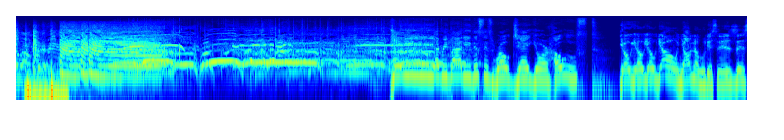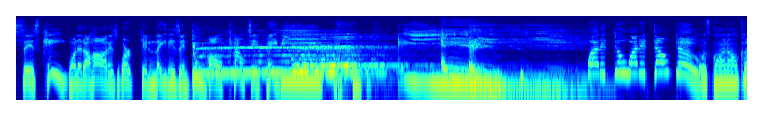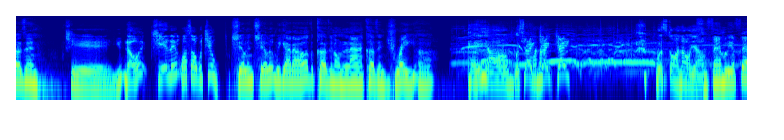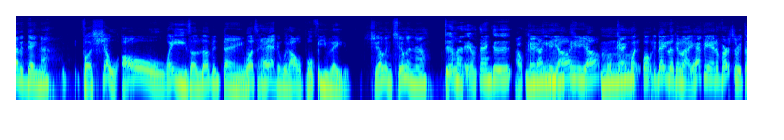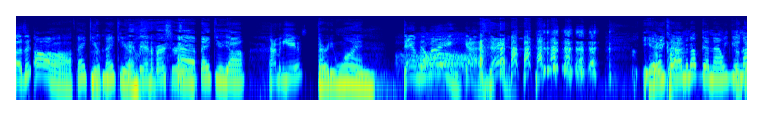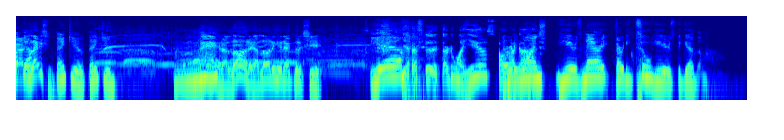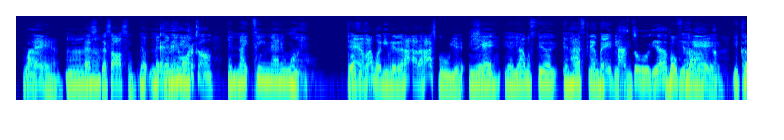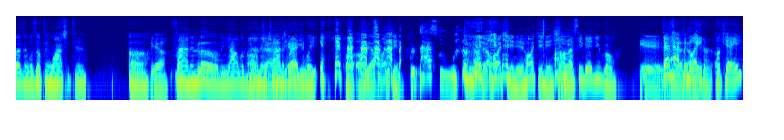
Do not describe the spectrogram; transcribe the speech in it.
This is Ro J, your host. Yo, yo, yo, yo, and y'all know who this is. This is Key, one of the hardest working ladies in Duval County, baby. hey. Hey. What it do, what it don't do. What's going on, cousin? Shit, you know it. Chilling. What's up with you? Chilling, chilling. We got our other cousin on the line, cousin Dre. Hey y'all, what's Jake, going on? Jake, Jake. What's going on, y'all? a family affair today now. For sure. Always a loving thing. What's happening with all both of you ladies? Chilling, chilling now. Chilling, everything good? Okay, I hear Mhm. y'all. I hear y'all. Okay, Mhm. what what the day looking like? Happy anniversary, cousin. Oh, thank you, thank you. Happy anniversary. Ah, thank you, y'all. How many years? 31. Damn, that man. God damn. Yeah, we Big climbing up there now. We getting up there. Congratulations. Thank you, thank you. Mhm. Man, I love that. I love to hear that good shit. Yeah. yeah, that's good. 31 years? Oh my 31 gosh. years married, 32 years together. Wow. Damn. Uh-huh. That's that's awesome. Met- met And many more to come. in 1991. Damn, I wasn't even in the, out of high school yet. Yeah, Shit. yeah, y'all was still in high school. Still babies. High and shit. school, yep. Both of y'all. Yeah. Your cousin was up in Washington, uh, Yeah. finding love, and y'all was down I'm there trying trying to to graduate. Uh, oh, yeah, hunching. It's High school. You got the hunching and hunching and shit. oh, I see. There you go. yeah. That yeah, happened no. later. Okay.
